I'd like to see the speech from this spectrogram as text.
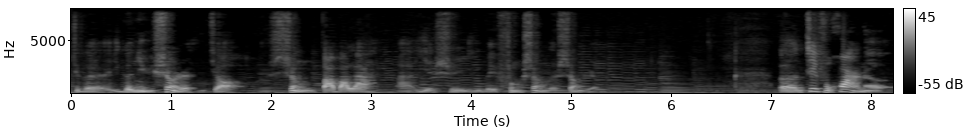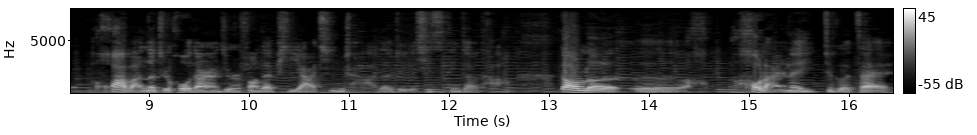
这个一个女圣人，叫圣芭芭拉啊，也是一位丰盛的圣人。呃，这幅画呢画完了之后，当然就是放在皮亚琴察的这个西斯廷教堂。到了呃后来呢，这个在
